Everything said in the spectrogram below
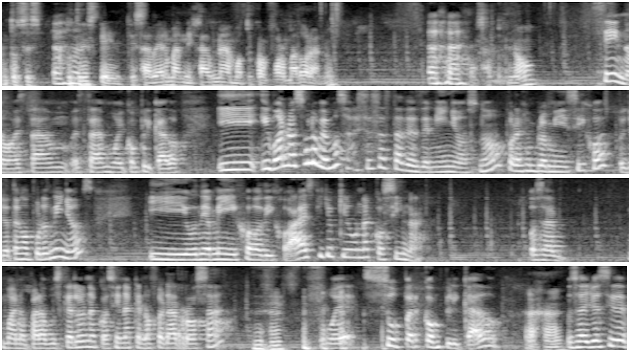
Entonces Ajá. tú tienes que, que saber manejar una motoconformadora, ¿no? Ajá. O sea, pues no. Sí, no, está, está muy complicado. Y, y bueno, eso lo vemos a veces hasta desde niños, ¿no? Por ejemplo, mis hijos, pues yo tengo puros niños, y un día mi hijo dijo, ah, es que yo quiero una cocina. O sea, bueno, para buscarle una cocina que no fuera rosa, fue súper complicado. Ajá. O sea, yo así de,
